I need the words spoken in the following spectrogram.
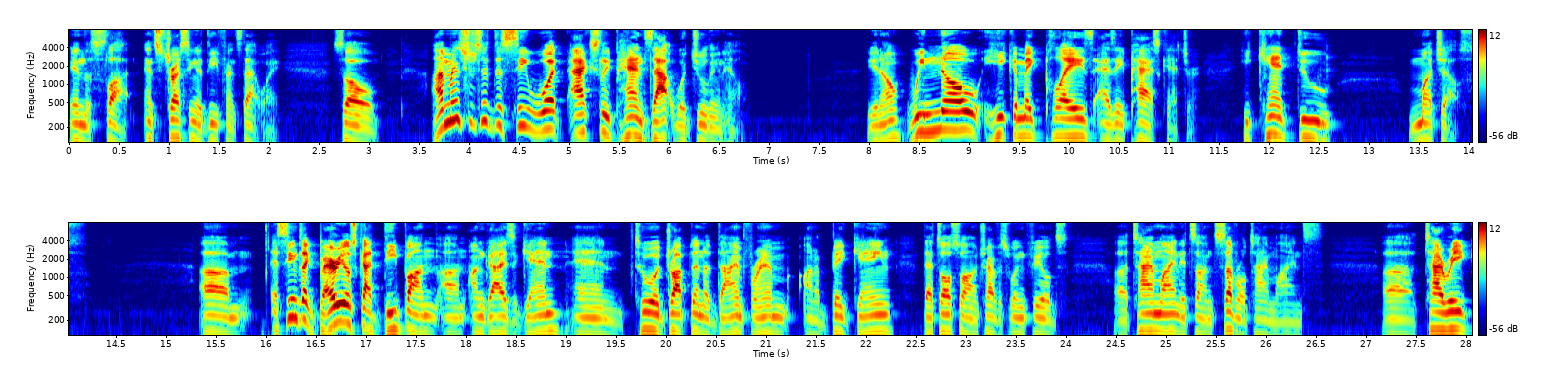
in the slot and stressing a defense that way. So I'm interested to see what actually pans out with Julian Hill. You know, we know he can make plays as a pass catcher. He can't do much else. Um, it seems like Barrios got deep on, on, on guys again, and Tua dropped in a dime for him on a big gain. That's also on Travis Wingfield's uh, timeline. It's on several timelines. Uh, Tyreek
